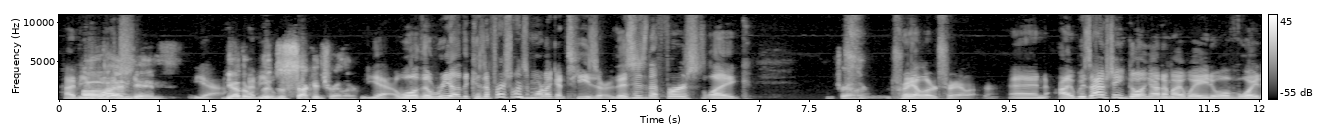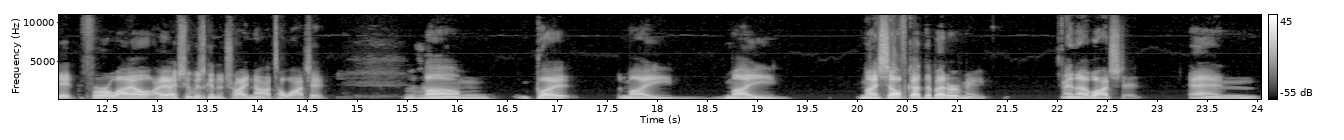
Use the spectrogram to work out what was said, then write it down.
Have you Uh, the watched it? Endgame. Yeah. The other, the, you- the second trailer yeah. Well, the real, because the first one's more like a teaser. This is the first, like, trailer. trailer trailer and i was actually going out of my way to avoid it for a while i actually was going to try not to watch it Mhm. um but my my myself got the better of me and i watched it and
